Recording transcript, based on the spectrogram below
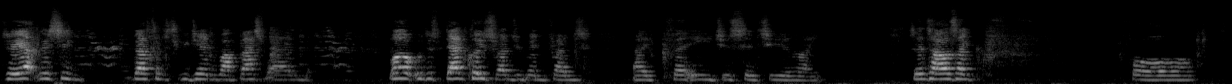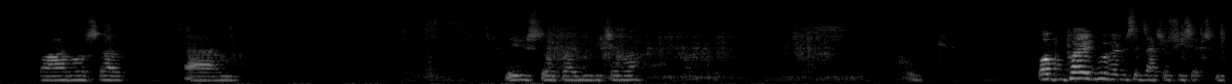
so yeah, this is that's obviously changed my best friend. Well, we're just dead close friends. We've been friends like for ages since you like since I was like four, five or so. Um, we still playing with each other. Well, I've been playing with him since Xbox 360,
